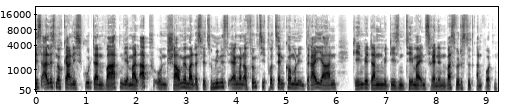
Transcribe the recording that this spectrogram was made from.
ist alles noch gar nicht so gut, dann warten wir mal ab und schauen wir mal, dass wir zumindest irgendwann auf 50 Prozent kommen und in drei Jahren gehen wir dann mit diesem Thema ins Rennen. Was würdest du antworten?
